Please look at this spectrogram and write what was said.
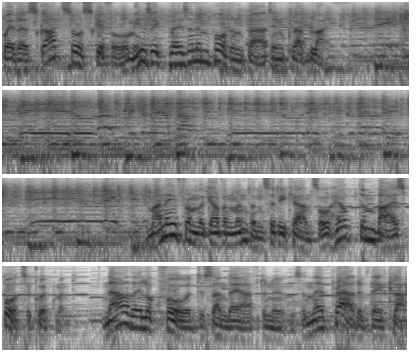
Whether Scots or skiffle, music plays an important part in club life. Money from the government and city council helped them buy sports equipment. Now they look forward to Sunday afternoons and they're proud of their club.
